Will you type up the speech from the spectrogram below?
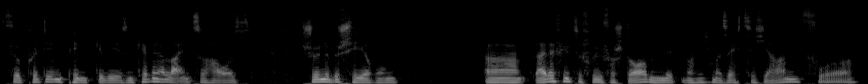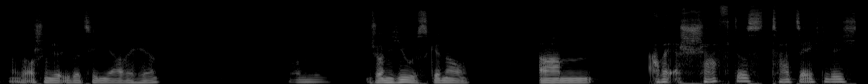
für Pretty in Pink gewesen, Kevin allein zu Haus, Schöne Bescherung. Äh, leider viel zu früh verstorben mit noch nicht mal 60 Jahren vor, also auch schon wieder über 10 Jahre her. John Hughes. John Hughes, genau. Ähm, aber er schafft es tatsächlich,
